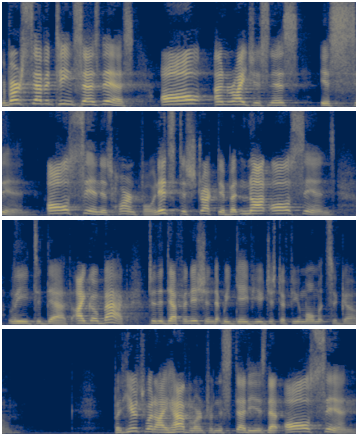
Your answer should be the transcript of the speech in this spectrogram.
Verse 17 says this All unrighteousness is sin. All sin is harmful and it's destructive, but not all sins lead to death. I go back to the definition that we gave you just a few moments ago. But here's what I have learned from this study is that all sin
